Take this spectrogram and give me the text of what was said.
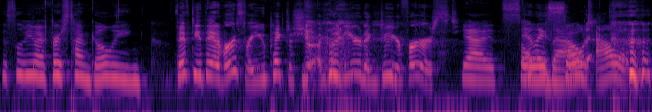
This will be my first time going. 50th anniversary. You picked a, sh- a good year to do your first. Yeah, it's sold and they out. sold out.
